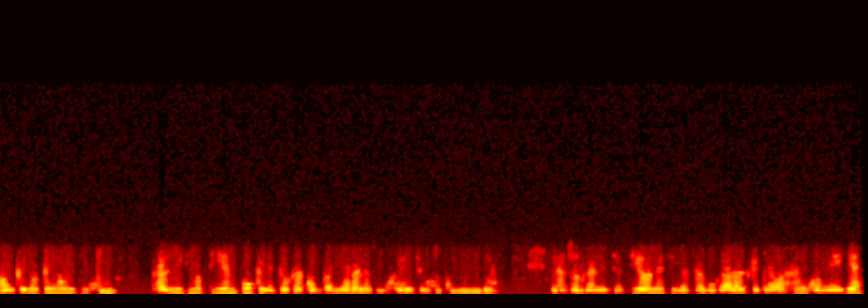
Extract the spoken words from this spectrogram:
aunque no tenga un título al mismo tiempo que le toca acompañar a las mujeres en su comunidad. Las organizaciones y las abogadas que trabajan con ella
